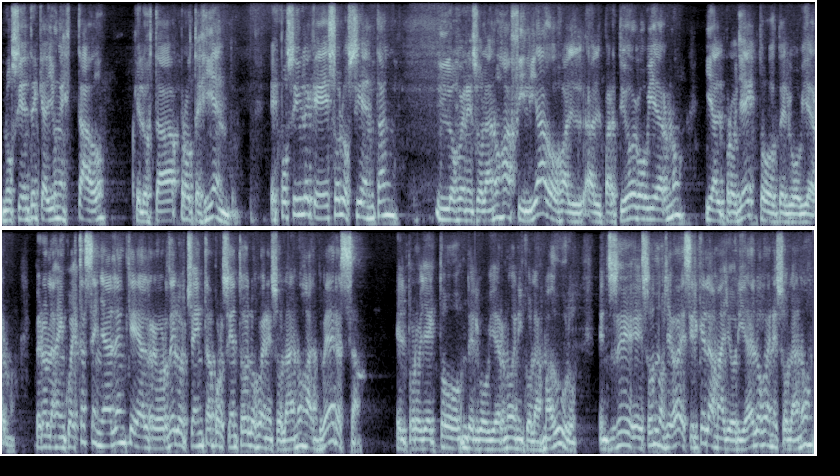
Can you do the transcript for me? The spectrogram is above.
no siente que hay un Estado que lo está protegiendo. Es posible que eso lo sientan los venezolanos afiliados al, partido de gobierno y al proyecto del gobierno. Pero las encuestas señalan que alrededor del 80% de los venezolanos adversa el proyecto del gobierno de Nicolás Maduro. Entonces, eso nos lleva a decir que la mayoría de los venezolanos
